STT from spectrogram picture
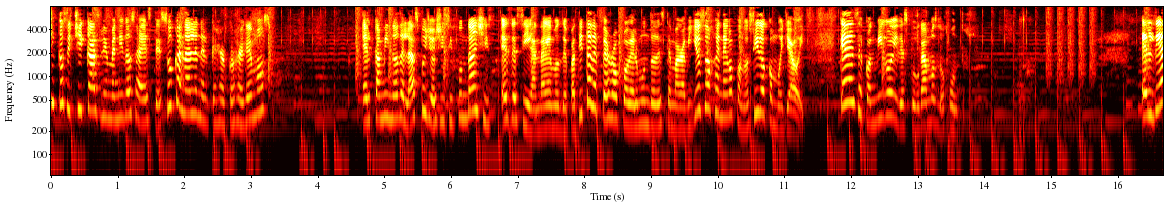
chicos y chicas, bienvenidos a este su canal en el que recorreremos el camino de las Fuyoshis y Fundanshis, es decir, andaremos de patita de perro por el mundo de este maravilloso género conocido como yaoi. Quédense conmigo y descubrámoslo juntos. El día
